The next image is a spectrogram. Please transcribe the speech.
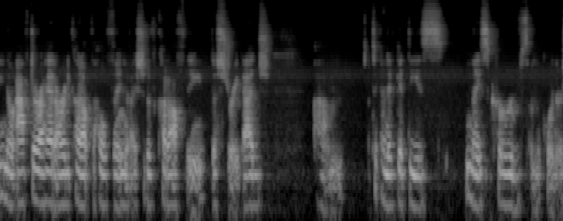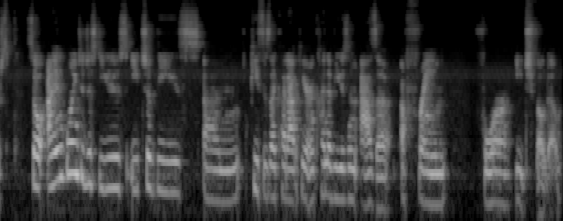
you know, after I had already cut out the whole thing, that I should have cut off the, the straight edge um, to kind of get these nice curves on the corners. So I am going to just use each of these um, pieces I cut out here and kind of use them as a, a frame for each photo.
